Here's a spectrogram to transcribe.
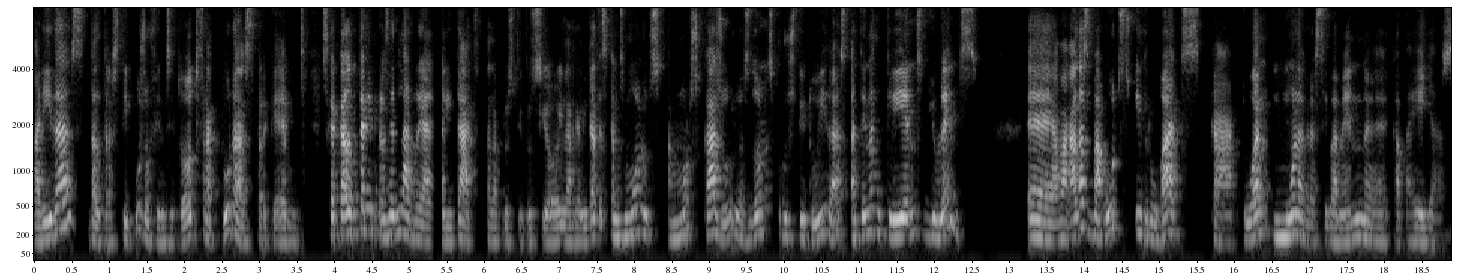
ferides d'altres tipus o fins i tot fractures, perquè és que cal tenir present la realitat de la prostitució i la realitat és que en molts, en molts casos les dones prostituïdes atenen clients violents eh, a vegades beguts i drogats, que actuen molt agressivament eh, cap a elles.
